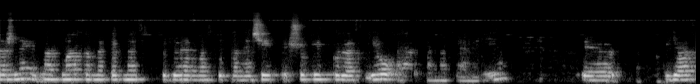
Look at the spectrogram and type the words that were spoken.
dažnai mes matome, kad mes susidurėme su panašiais iššūkiais, kuriuos jau esame perėję. Ir jos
